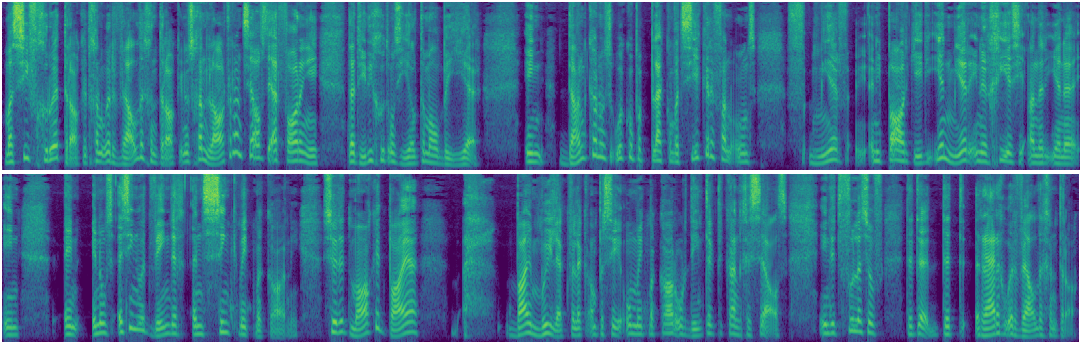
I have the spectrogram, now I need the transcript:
massief groot raak. Dit gaan oorweldigend raak en ons gaan later dan selfs die ervaring hê dat hierdie goed ons heeltemal beheer. En dan kan ons ook op 'n plek kom wat sekere van ons meer in die paartjie, die een meer energie as die ander ene en en en ons is nie noodwendig in sink met mekaar nie. So dit maak dit baie baie moeilik wil ek amper sê om met mekaar ordentlik te kan gesels en dit voel asof dit dit regtig oorweldigend raak.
